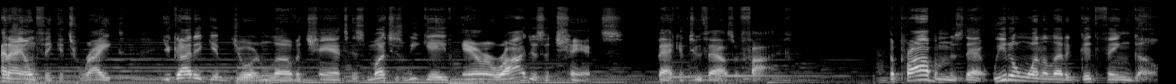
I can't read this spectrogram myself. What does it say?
and I don't think it's right. You got to give Jordan Love a chance as much as we gave Aaron Rodgers a chance back in 2005. The problem is that we don't want to let a good thing go.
